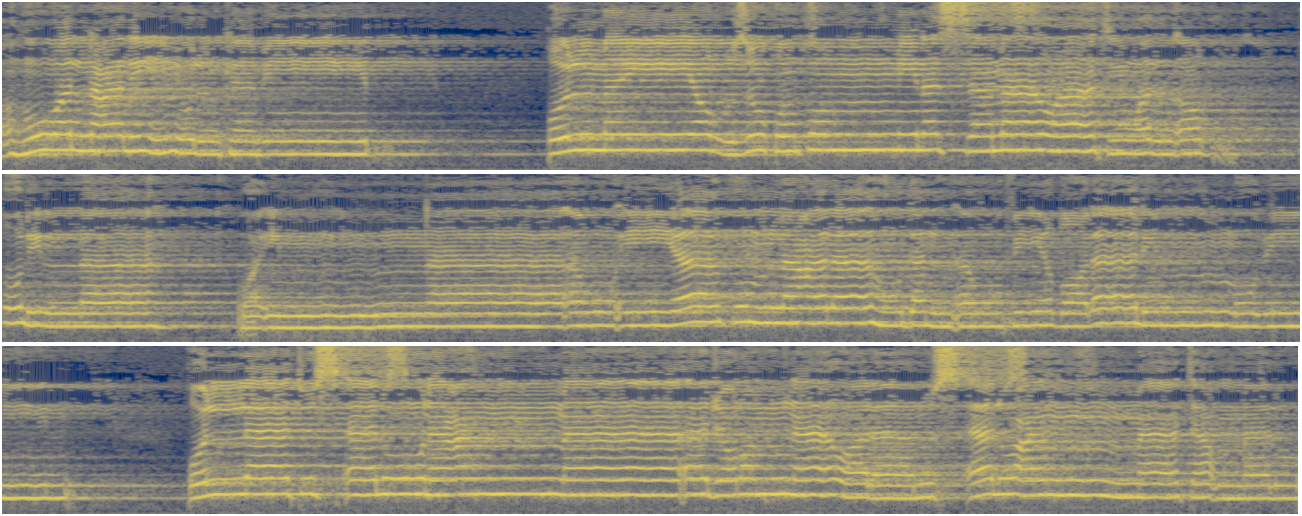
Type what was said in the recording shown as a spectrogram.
وهو العلي الكبير. قل من يرزقكم من السماوات والأرض؟ قل الله. وإنا أو إياكم لعلى هدى أو في ضلال مبين. قل لا تسألون عما أجرمنا ولا نسأل عما تعملون.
